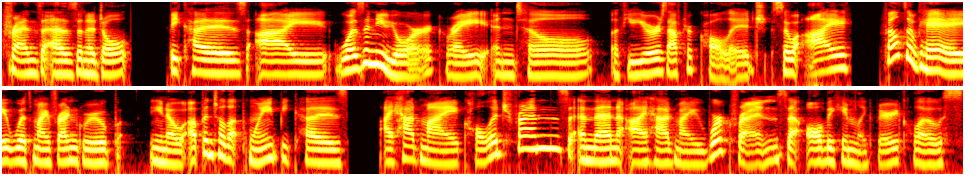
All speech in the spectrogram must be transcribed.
friends as an adult because I was in New York, right, until a few years after college. So I felt okay with my friend group, you know, up until that point because I had my college friends and then I had my work friends that all became like very close.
